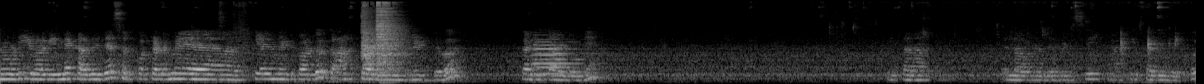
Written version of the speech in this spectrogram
ನೋಡಿ, ಇವಾಗ ಎಣ್ಣೆ ಕಾದಿದೆ. ಸ್ವಲ್ಪ ಕಡಿಮೆ ಫ್ಲೇಮ್ ಇಟ್ಕೊಂಡು ಹಾಕ್ತಾ ಇದ್ದೀನಿ ಬ್ರೆಡ್ ಕರಿತಾ ಇದ್ದೀನಿ. ಈ ಥರ ಎಲ್ಲ ಒಳ್ಳೆ ಬಿಡಿಸಿ ಹಾಕಿ ಕರಿಬೇಕು.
